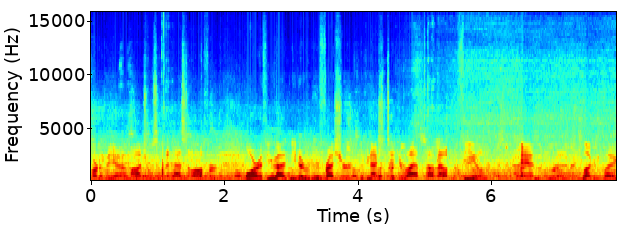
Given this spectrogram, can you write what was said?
part of the uh, modules that it has to offer. Or if you uh, need a refresher, you can actually take your laptop out in the field and you know plug and play.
